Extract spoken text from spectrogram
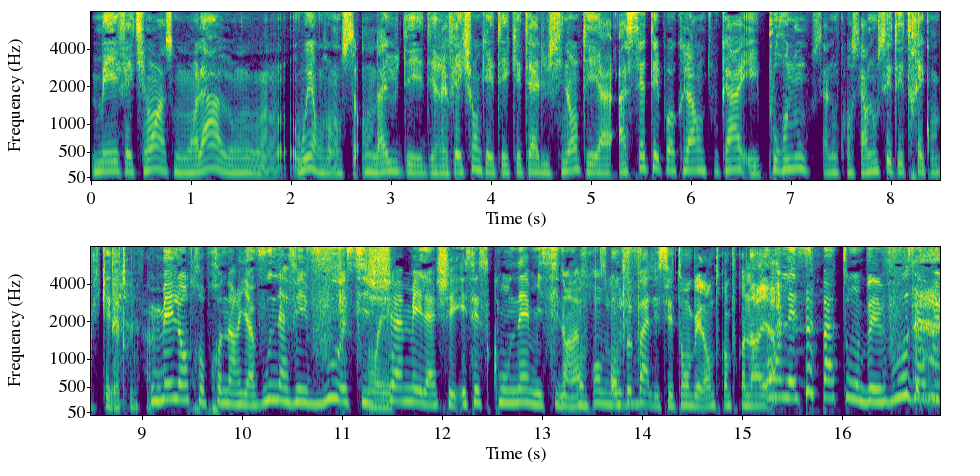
Mais effectivement, à ce moment-là, on, oui, on, a eu des, des réflexions qui étaient, qui étaient hallucinantes. Et à, à cette époque-là, en tout cas, et pour nous, ça nous concerne, nous, c'était très compliqué d'être une femme. Mais l'entrepreneuriat, vous n'avez vous aussi Oui. jamais lâché. Et c'est ce qu'on aime ici dans la France. on Bouge. peut pas laisser tomber l'entrepreneuriat. On laisse pas tomber. Vous avez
